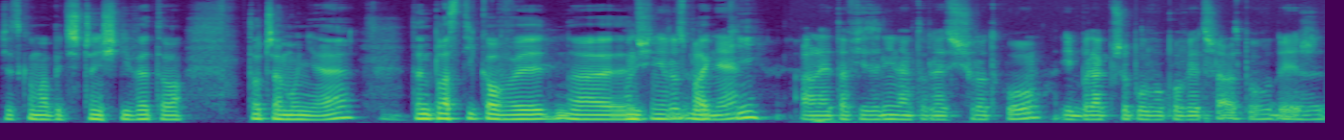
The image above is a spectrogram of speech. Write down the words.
dziecko ma być szczęśliwe, to, to czemu nie? Ten plastikowy. e, On się nie rozpadnie, lekki. ale ta fizelina, która jest w środku i brak przepływu powietrza spowoduje, że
